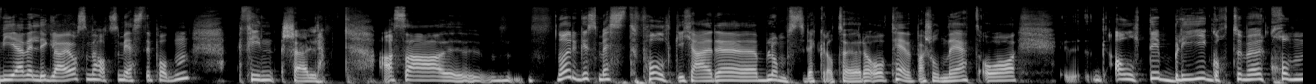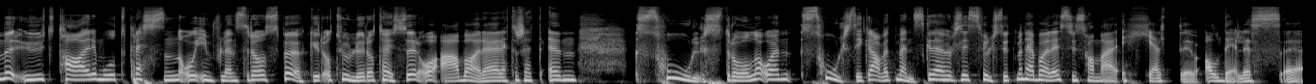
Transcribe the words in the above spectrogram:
vi er veldig glad i, og som vi har hatt som gjest i podden. Finn Schjøll. Altså Norges mest folkekjære blomsterdekoratør og TV-personlighet. Og alltid blid, godt humør. Kommer ut, tar imot pressen og influensere og spøker og tuller og tøyser. Og er bare rett og slett en solstråle og en solsikke av et menneske. Det høres litt svulstig ut, men jeg bare syns han er helt eh, aldeles eh,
